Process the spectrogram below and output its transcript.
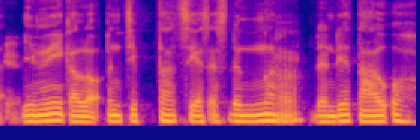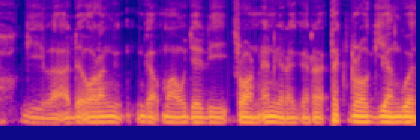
oke. Ini kalau pencipta CSS denger dan dia tahu, oh gila ada orang nggak mau jadi front end gara-gara teknologi yang gue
